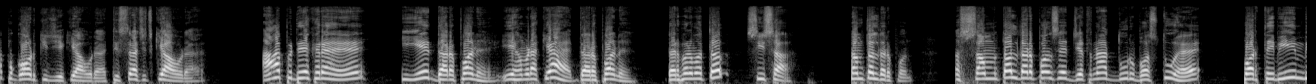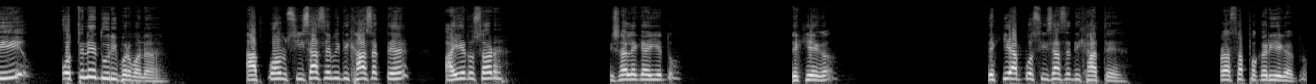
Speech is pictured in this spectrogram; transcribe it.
आप गौर कीजिए क्या हो रहा है। तीसरा चीज़ क्या हो रहा है? आप देख रहे हैं कि ये दर्पण है। ये हमारा क्या है? दर्पण है। दर्पण मतलब शीशा। समतल दर्पण। तो समतल दर्पण से जितना दूर वस्तु है, प्रतिबिंब भी उतने दूरी पर बना है। आपको हम शीशा से भी दिखा सकते हैं। आइए तो सर। शीशा लेके आइए तो। देखिएगा। देखिए, आपको शीशा से दिखाते हैं। थोड़ा सा पकड़िएगा तो।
